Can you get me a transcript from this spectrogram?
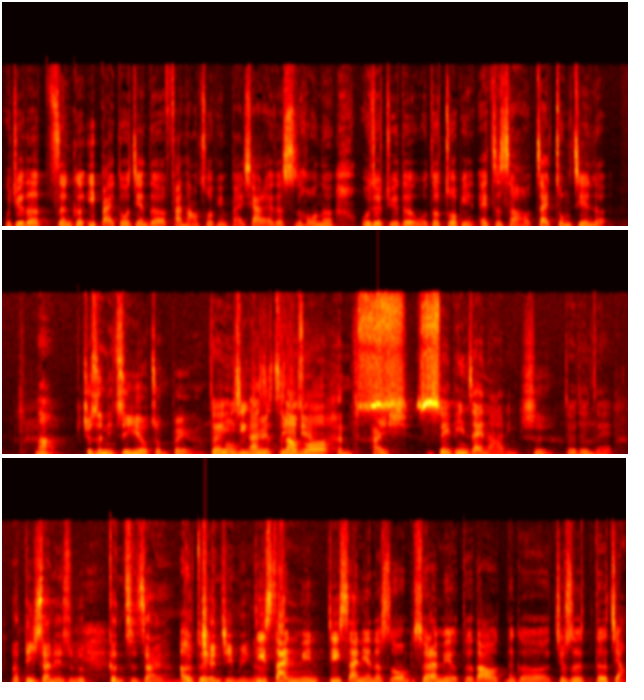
我觉得整个一百多件的翻糖作品摆下来的时候呢，我就觉得我的作品，哎，至少在中间了。那就是你自己也有准备了，对，哦已经开始知道说很害羞，水平在哪里。是，对对对，那第三年是不是更自在了？呃，对，前几名啊第？三名，第三年的时候，虽然没有得到那个就是得奖，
